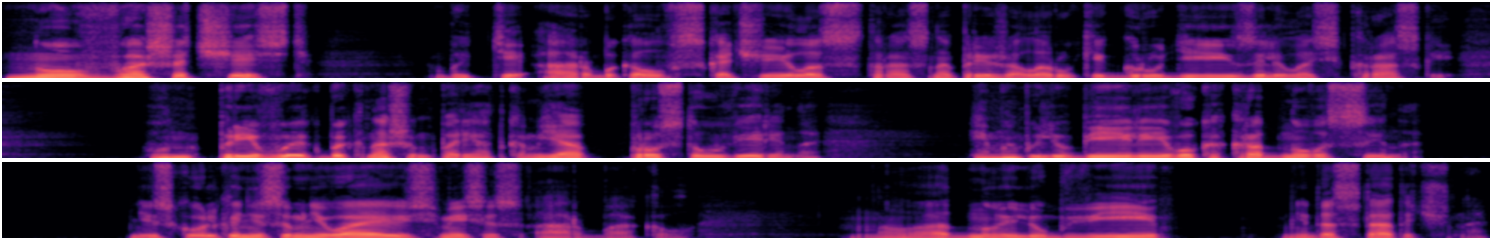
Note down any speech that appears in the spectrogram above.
«Но ваша честь!» Бетти Арбакл вскочила, страстно прижала руки к груди и залилась краской. «Он привык бы к нашим порядкам, я просто уверена, и мы бы любили его как родного сына». «Нисколько не сомневаюсь, миссис Арбакл», но одной любви недостаточно.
